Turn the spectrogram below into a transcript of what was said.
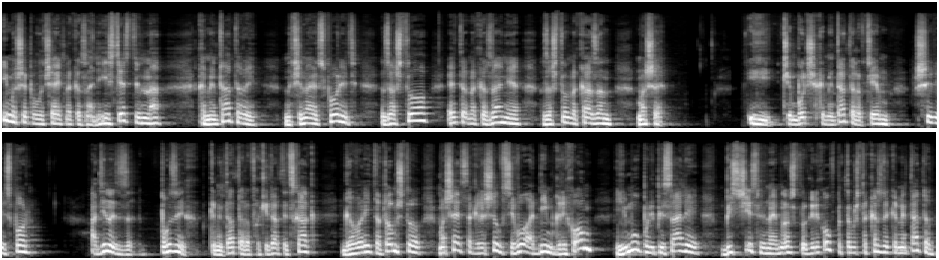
и Маше получает наказание. Естественно, комментаторы начинают спорить, за что это наказание, за что наказан Маше. И чем больше комментаторов, тем шире спор. Один из поздних комментаторов Акидат Ицхак говорит о том, что Маше согрешил всего одним грехом, ему приписали бесчисленное множество грехов, потому что каждый комментатор,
